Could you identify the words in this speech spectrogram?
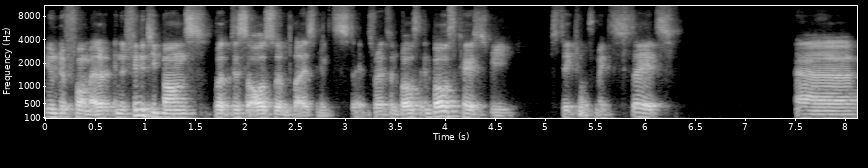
uniform in infinity bounds, but this also implies mixed states, right? In both in both cases, we stick with mixed states. Uh,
